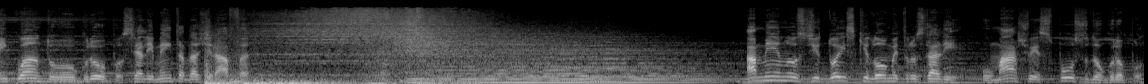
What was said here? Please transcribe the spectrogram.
Enquanto o grupo se alimenta da girafa, a menos de dois quilômetros dali, o macho expulso do grupo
